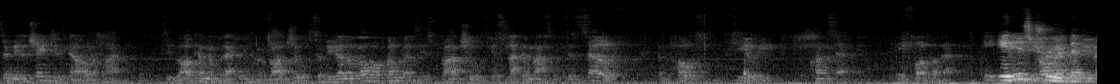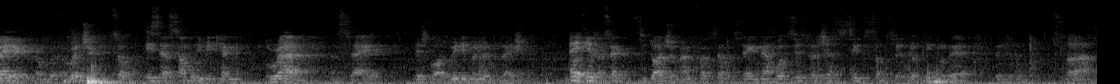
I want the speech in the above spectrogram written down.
So we changes now over time. So we all come in black and brown shoes. So we're gonna go for conference, it's brown shoes, it's like a mask, it's a self-imposed theory, concept. We fall for that. It is true don't have to that very original. So is there something we can grab and say, this was really manipulation? If- Because like the Deutsche Bank, for example, saying that, well, this was just some single people there, it's not us.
